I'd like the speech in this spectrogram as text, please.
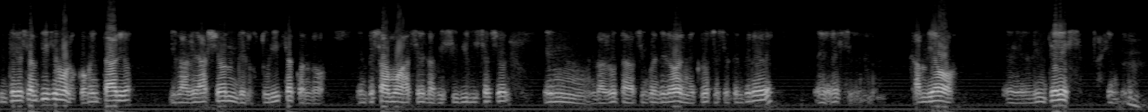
interesantísimo los comentarios y la reacción de los turistas cuando empezamos a hacer la visibilización en la ruta 52, en el cruce 79, eh, es, cambió eh, el interés de la gente. ¿no?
